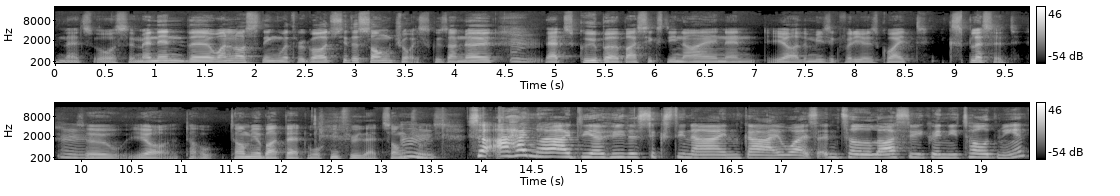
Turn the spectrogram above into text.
That's awesome. And then the one last thing with regards to the song choice, because I know Mm. that's Gooba by 69, and yeah, the music video is quite explicit. Mm. So yeah, t- tell me about that. Walk me through that song Mm. choice. So I had no idea who the 69 guy was until last week when you told me.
